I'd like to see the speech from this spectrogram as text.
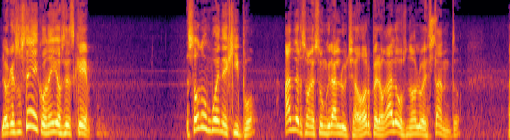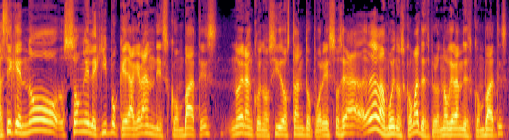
lo que sucede con ellos es que son un buen equipo, Anderson es un gran luchador, pero Gallows no lo es tanto. Así que no son el equipo que da grandes combates, no eran conocidos tanto por eso, o sea, daban buenos combates, pero no grandes combates.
